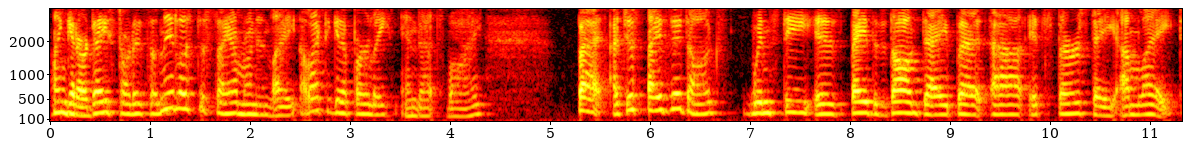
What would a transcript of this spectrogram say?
and get our day started. So needless to say, I'm running late. I like to get up early and that's why. But I just bathed the dogs. Wednesday is bathe the dog day, but uh, it's Thursday. I'm late.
